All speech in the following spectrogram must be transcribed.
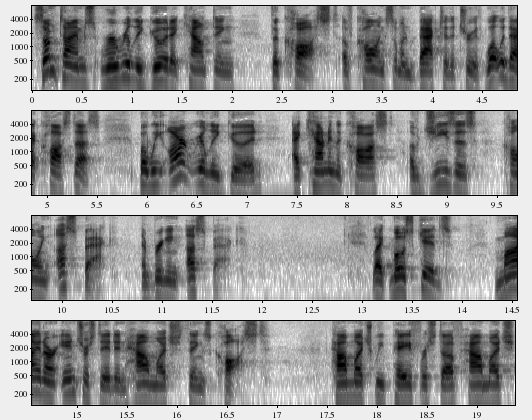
Sometimes we're really good at counting the cost of calling someone back to the truth. What would that cost us? But we aren't really good at counting the cost of Jesus calling us back and bringing us back. Like most kids, mine are interested in how much things cost, how much we pay for stuff, how much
